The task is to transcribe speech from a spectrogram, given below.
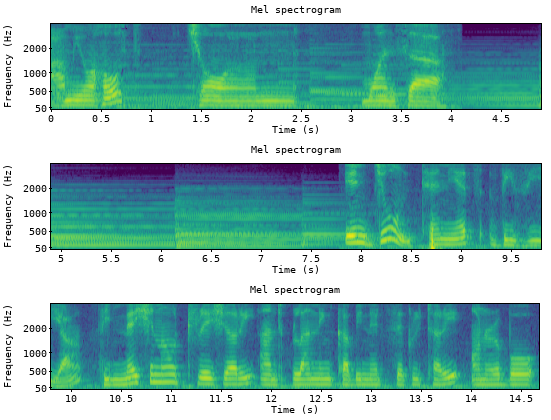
I'm your host, John Mwanza. In June 10th this year, the National Treasury and Planning Cabinet Secretary Honorable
